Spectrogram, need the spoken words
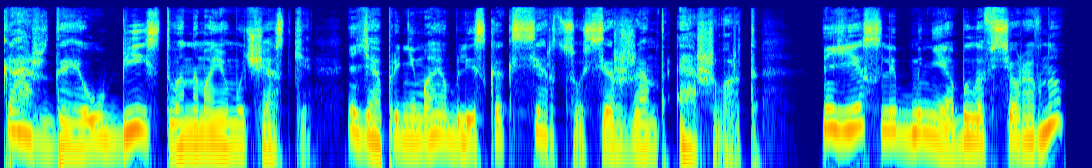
«Каждое убийство на моем участке я принимаю близко к сердцу, сержант Эшвард. Если бы мне было все равно,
